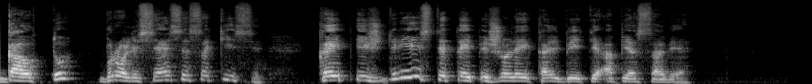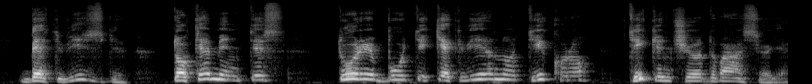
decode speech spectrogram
Gal tu, brolis sesė, sakysi, kaip išdrysti taip išžoliai kalbėti apie save. Bet visgi tokia mintis turi būti kiekvieno tikro tikinčiojo dvasioje.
